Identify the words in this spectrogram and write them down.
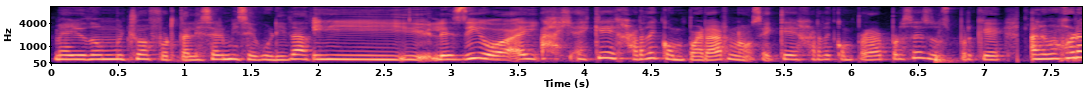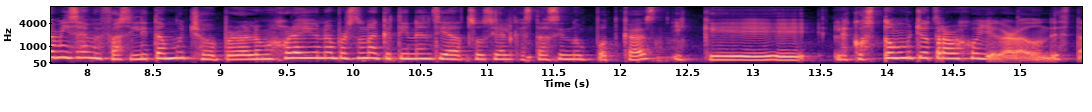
me ayudó mucho a fortalecer mi seguridad. Y les digo, hay, hay que dejar de compararnos, hay que dejar de comparar procesos porque a lo mejor a mí se me facilita mucho, pero a lo mejor hay una persona que tiene ansiedad social que está haciendo un podcast y que le costó mucho trabajo llegar a donde está.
